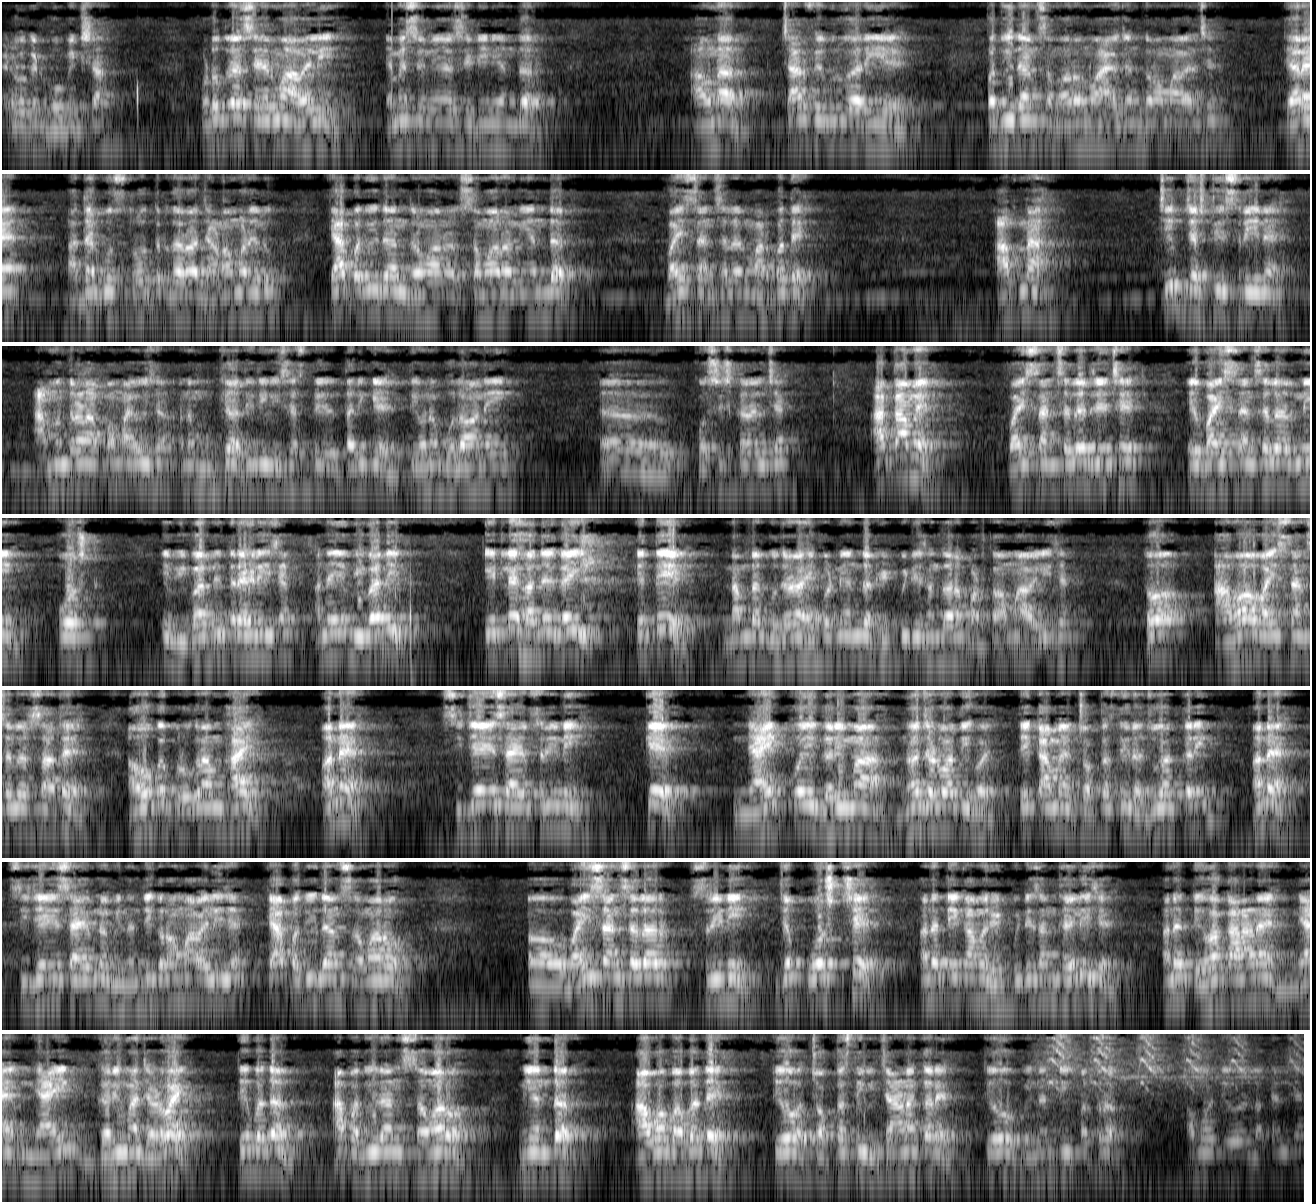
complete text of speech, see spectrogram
Advocate ભૌમિક શાહ. વડોદરા શહેરમાં આવેલી MS યુનિવર્સિટીની અંદર આવનાર ચાર ફેબ્રુઆરીએ પદવીદાન સમારોહનું આયોજન કરવામાં આવેલ છે. ત્યારે આધારભૂત સ્ત્રોત દ્વારા જાણવા મળેલું કે આ પદવીદાન સમારોહની અંદર વાઇસ ચાન્સેલર મારફતે આપના ચીફ જસ્ટિસ શ્રીને આમંત્રણ આપવામાં આવ્યું છે અને મુખ્ય અતિથિ વિશેષ તરીકે તેઓને બોલાવવાની કોશિશ કરેલ છે. આ કામે વાઇસ ચાન્સેલર જે છે એ વાઇસ ચાન્સેલરની પોસ્ટ એ વિવાદિત રહેલી છે. અને એ વિવાદિત એટલે હદે ગઈ કે તે નામદાર ગુજરાત હાઈકોર્ટની અંદર રીટ પિટિશન દ્વારા પડકાવવામાં આવેલી છે. તો આવા વાઇસ ચાન્સેલર સાથે આવો કોઈ પ્રોગ્રામ થાય અને સીજેઆઈ સાહેબ શ્રીની કે ન્યાયિક કોઈ ગરિમા ન જળવાતી હોય તે કામે ચોક્કસથી રજૂઆત કરી અને સીજેઆઈ સાહેબને વિનંતી કરવામાં આવેલી છે કે આ પદવીદાન સમારોહ વાઇસ ચાન્સેલર શ્રીની જે પોસ્ટ છે અને તે કામે રીટ પિટિશન થયેલી છે અને તેવા કારણે ન્યાય ન્યાયિક ગરિમા જળવાય તે બદલ આ પદવીદાન સમારોહની અંદર આવવા બાબતે તેઓ ચોક્કસથી વિચારણા કરે તેઓ વિનંતી પત્ર અમો તેઓએ લખેલ છે.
